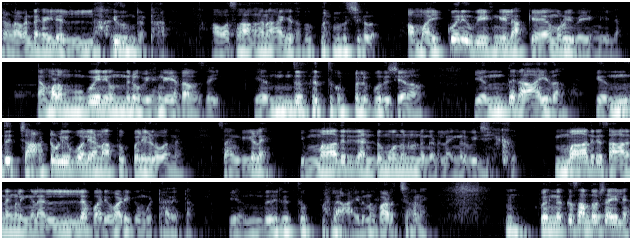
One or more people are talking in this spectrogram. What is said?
കിളവന്റെ കയ്യിൽ എല്ലാ ഇതും കേട്ടാ അവസാന തുപ്പൽ പ്രതിഷേധം. ആ മൈക്കോനെ ഉപയോഗിക്കുന്നില്ല ആ ക്യാമറ ഉപയോഗിക്കാൻ കഴിയില്ല നമ്മളെ മുഖേനെ ഒന്നിനും ഉപയോഗം കഴിയാത്ത അവസ്ഥയായി. എന്തൊരു തുപ്പൽ പ്രതിഷേധം എന്തൊരായുധം. എന്ത് ചാട്ടുളി പോലെയാണ് ആ തുപ്പലുകൾ വന്നത് സംഘികളെ ഇമ്മാതിരി രണ്ടു മൂന്നെണ്ണം ഉണ്ടും കണ്ടില്ല? നിങ്ങൾ വിജയിക്കും. ഇമ്മാതിരി സാധനങ്ങൾ ഇങ്ങനെ എല്ലാ പരിപാടിക്കും വിട്ടാതിട്ടാ. എന്തൊരു തുപ്പലായിരുന്നു പഠിച്ചവനെ ഇപ്പൊ നിങ്ങൾക്ക് സന്തോഷമായില്ലേ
